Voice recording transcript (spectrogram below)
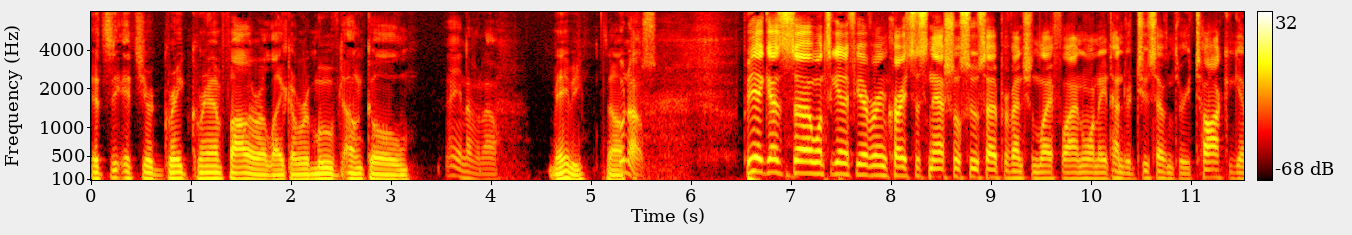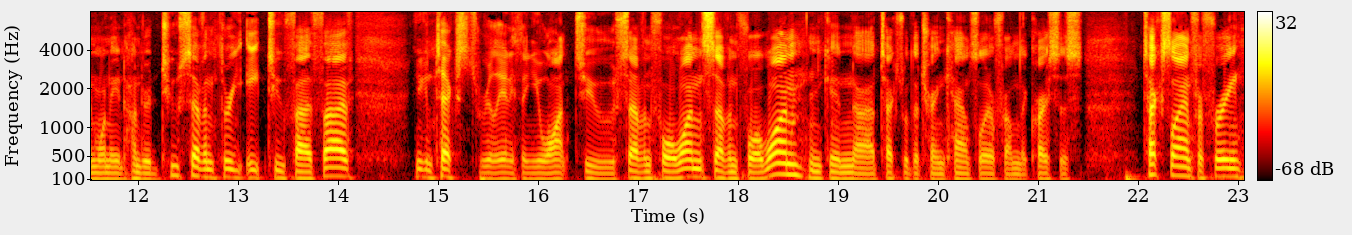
It's it's your great grandfather or like a removed uncle. eh, you never know. Maybe. So Who knows? But yeah, guys, uh, once again, if you're ever in crisis, National Suicide Prevention Lifeline, 1 800 273 TALK. Again, 1 800 273 8255. You can text really anything you want to 741 741. You can uh, text with a trained counselor from the crisis text line for free.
